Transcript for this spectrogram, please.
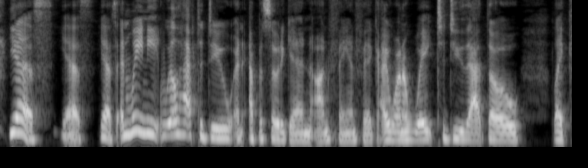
yes, yes, yes. And we need, we'll have to do an episode again on fanfic. I want to wait to do that though, like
